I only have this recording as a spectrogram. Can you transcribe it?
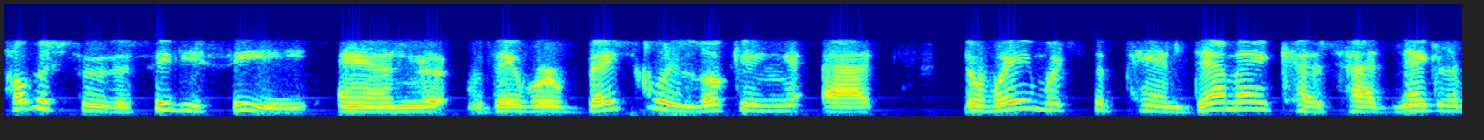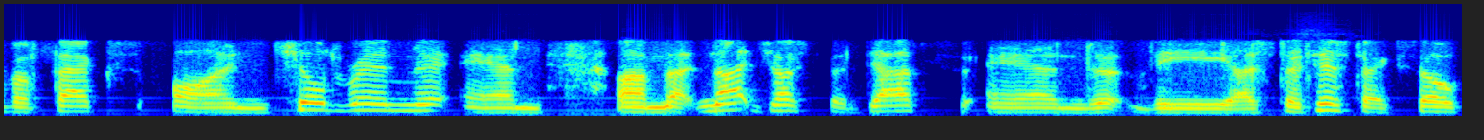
published through the CDC, and they were basically looking at the way in which the pandemic has had negative effects on children and um, not just the deaths and the uh, statistics. So,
